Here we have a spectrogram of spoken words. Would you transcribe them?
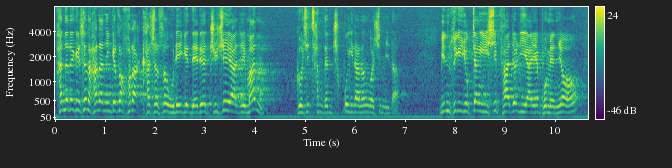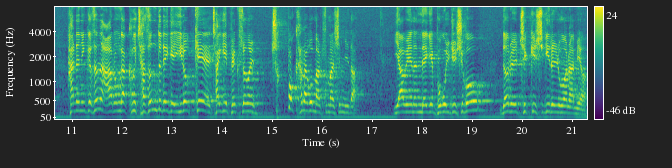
하늘에 계신 하나님께서 허락하셔서 우리에게 내려 주셔야지만 그것이 참된 축복이라는 것입니다. 민수기 6장 24절 이하에 보면요. 하나님께서는 아론과 그 자손들에게 이렇게 자기 백성을 축복하라고 말씀하십니다. 야훼는 내게 복을 주시고 너를 지키시기를 원하며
